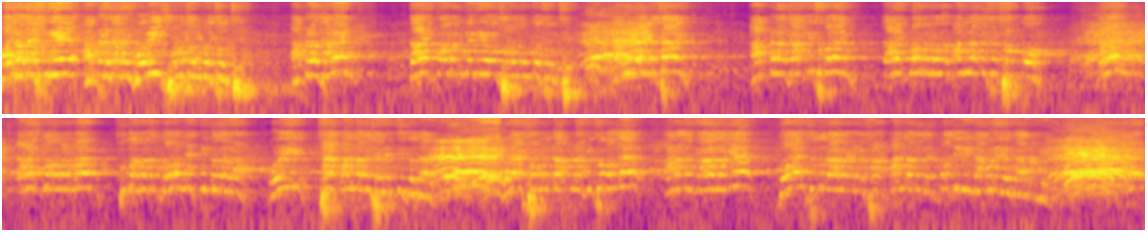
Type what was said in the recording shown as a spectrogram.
বাংলাদেশ নিয়ে আপনারা জানেন গভীর ষড়যন্ত্র চলছে। আপনারা জানেন তারেক রহমানকে নিয়েও ষড়যন্ত্র চলছে। আমি বলতে চাই, আপনারা যা কিছু করেন তারেক রহমান হলো বাংলাদেশের সম্পদ কারণ তারেক রহমান শুধু আমাদের দলের নেতৃত্ব দেয় না ওই সারা বাংলাদেশের নেতৃত্ব দেয়। ওনার সম্বন্ধে আপনারা কিছু বললে আমাদের গায়ে লাগে দলের শুধু গায়ে লাগে সারা বাংলাদেশের প্রতিটি নাগরিকের গায়ে লাগে। তারেক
